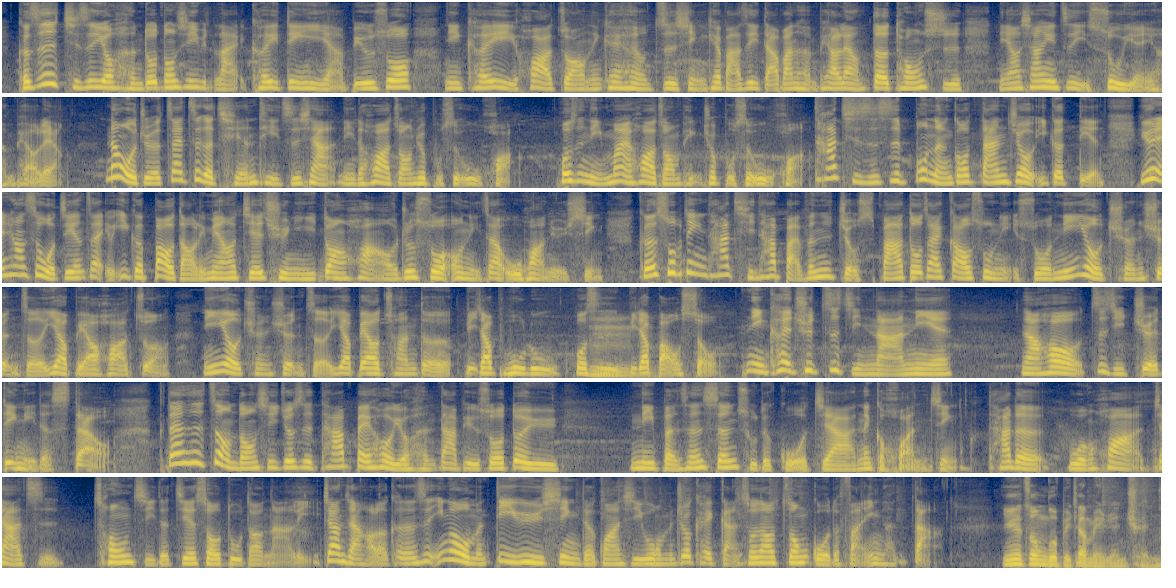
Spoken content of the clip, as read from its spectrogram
可是其实有很多东西来可以定义啊，比如说你可以化妆，你可以很有自信，你可以把自己打扮得很漂亮的同时，你要相信自己素颜也很漂亮。那我觉得在这个前提之下，你的化妆就不是物化。或是你卖化妆品就不是物化，它其实是不能够单就一个点，有点像是我今天在一个报道里面要截取你一段话，我就说哦，你在物化女性，可是说不定他其他百分之九十八都在告诉你说，你有权选择要不要化妆，你有权选择要不要穿的比较暴露或是比较保守，嗯，你可以去自己拿捏，然后自己决定你的 style，但是这种东西就是它背后有很大，比如说对于。你本身身处的国家那个环境，它的文化价值冲击的接受度到哪里？这样讲好了，可能是因为我们地域性的关系，我们就可以感受到中国的反应很大。因为中国比较没人权。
